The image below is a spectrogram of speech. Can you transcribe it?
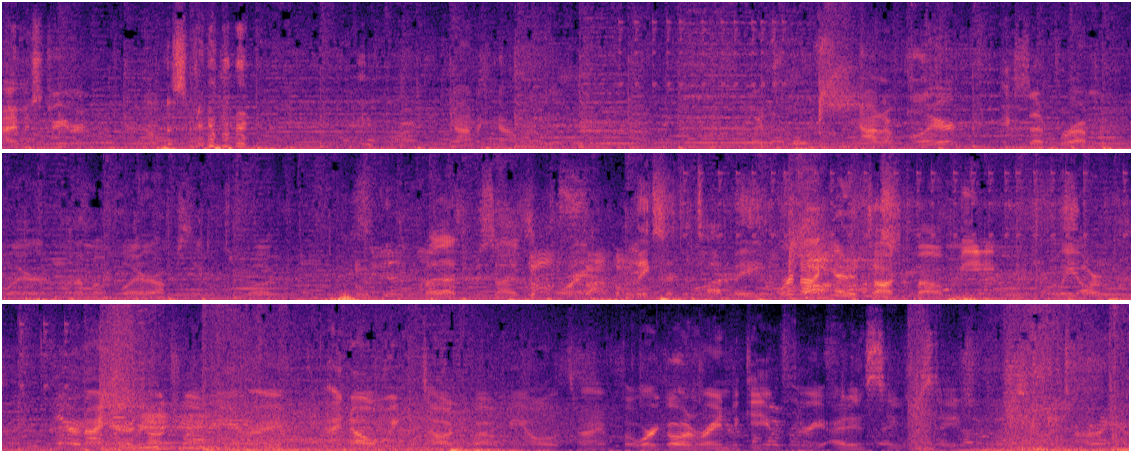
I'm a streamer, I'm a streamer. not a commentator. Not a player, except for I'm a player. When I'm a player, I'm sick as fuck. But that's besides the point. Makes it the top eight. We're not here to talk about me. We are. We're not here to talk about me, right? I know we can talk about me all the time, but we're going right into game three. I didn't see what stage it was.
